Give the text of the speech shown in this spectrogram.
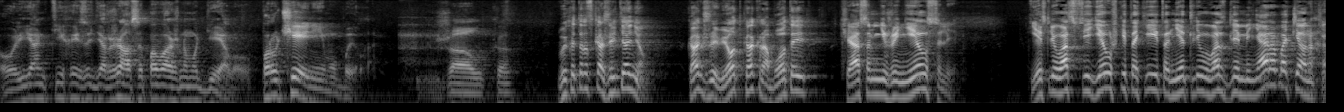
Ульян тихо и задержался по важному делу. Поручение ему было. Жалко. Вы хоть расскажите о нем. Как живет, как работает. Часом не женился ли? Если у вас все девушки такие, то нет ли у вас для меня работенки?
